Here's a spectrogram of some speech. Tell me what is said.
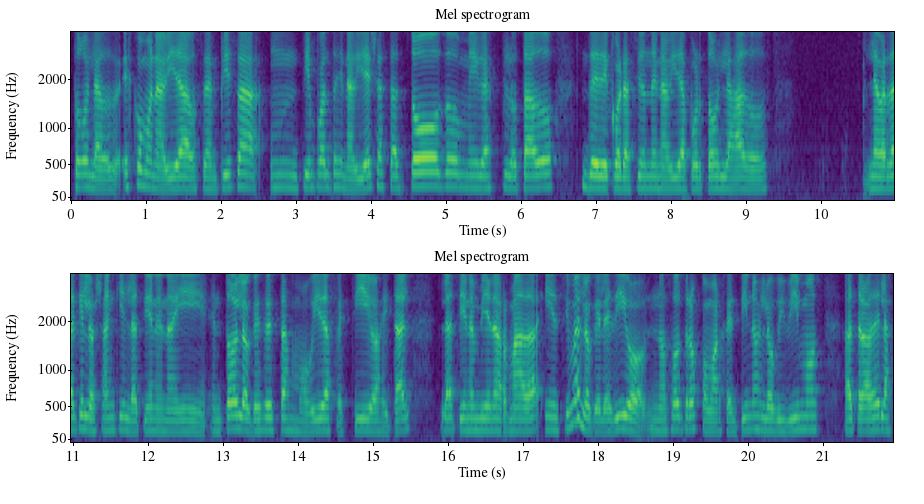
todos lados. Es como Navidad, o sea, empieza un tiempo antes de Navidad y ya está todo mega explotado de decoración de Navidad por todos lados. La verdad que los yankees la tienen ahí en todo lo que es estas movidas festivas y tal, la tienen bien armada y encima es lo que les digo, nosotros como argentinos lo vivimos a través de las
